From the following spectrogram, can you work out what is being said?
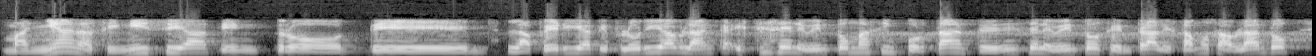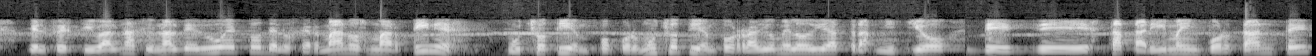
Mañana se inicia dentro de la Feria de Florida Blanca. Este es el evento más importante, este es el evento central. Estamos hablando del Festival Nacional de Duetos de los Hermanos Martínez mucho tiempo, por mucho tiempo, Radio Melodía transmitió desde esta tarima importante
